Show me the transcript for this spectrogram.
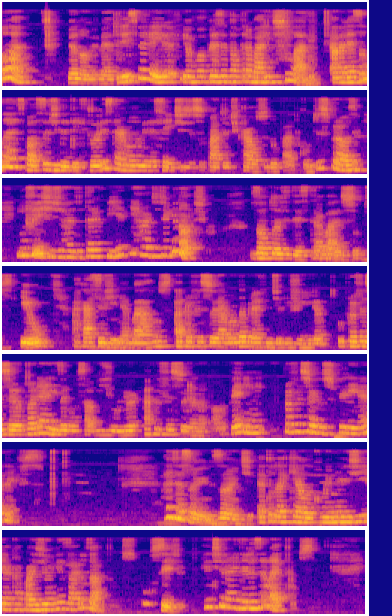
Olá, meu nome é Beatriz Pereira e eu vou apresentar o trabalho intitulado Avaliação da resposta de detectores termoluminescentes de sulfato de cálcio dopado com disprósio em feixes de radioterapia e radiodiagnóstico. Os autores desse trabalho somos eu, a Cássia Eugênia Barros, a professora Amanda Brevin de Oliveira, o professor Antônio Arisa Gonçalves Júnior, a professora Ana Paula Perini e o professor Lúcio Pereira Neves. Radiação ionizante é toda aquela com energia capaz de ionizar os átomos, ou seja, retirar deles elétrons.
